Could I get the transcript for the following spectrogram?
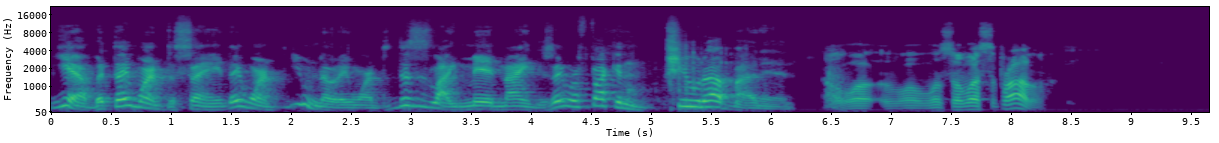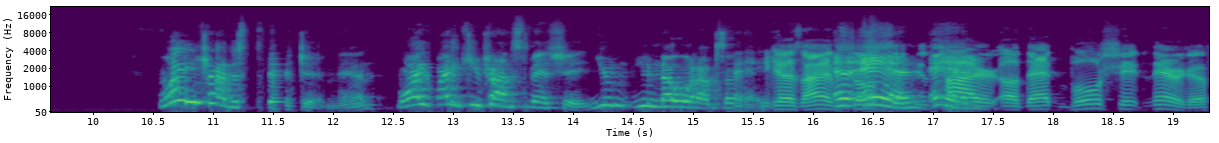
yeah, but they weren't the same. They weren't. You know, they weren't. This is like mid '90s. They were fucking chewed up by then. Oh well, well so what's the problem? Why are you trying to spin shit, man? Why why you keep trying to spin shit? You you know what I'm saying. Because I am And- so and- and tired of that bullshit narrative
